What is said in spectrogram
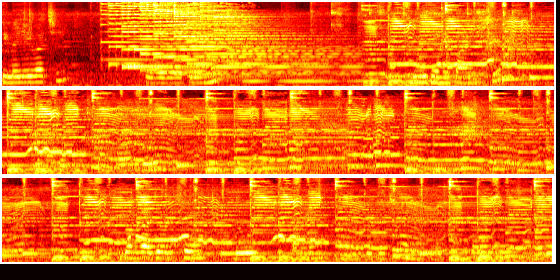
દશામાની મૂર્તિ લઈ આવ્યા છીએ તો હવે આપણે એમાં દૂધ અને પાણી છે તો માતાજીનું સ્નાન કરાવી દઈએ ગંગાજળ છે દૂધ પાણી અને એવું બધું છે અને આપણે સ્નાન કરાવી દઈએ સાંજે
